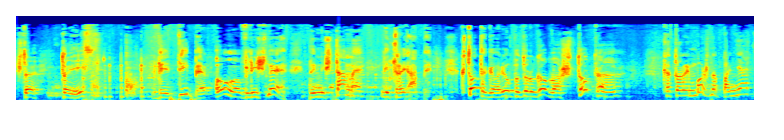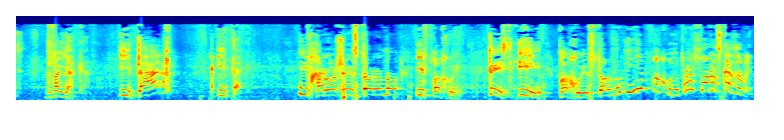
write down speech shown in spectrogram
Что, то есть, Ведибер олов лишне, да мечтаме литреапы. Кто-то говорил по-другому, а что-то, которое можно понять двояко. И так, и так. И в хорошую сторону, и в плохую. То есть и плохую сторону, и не плохую. Просто рассказывает.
